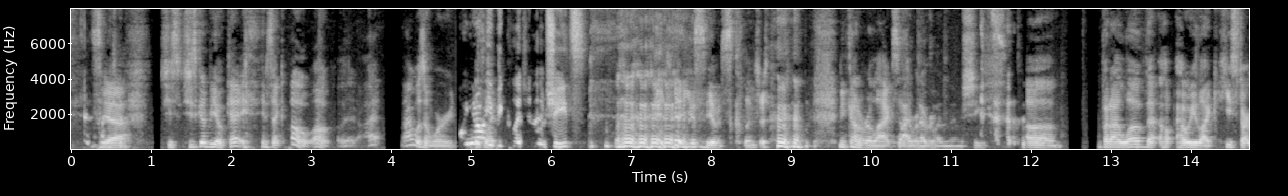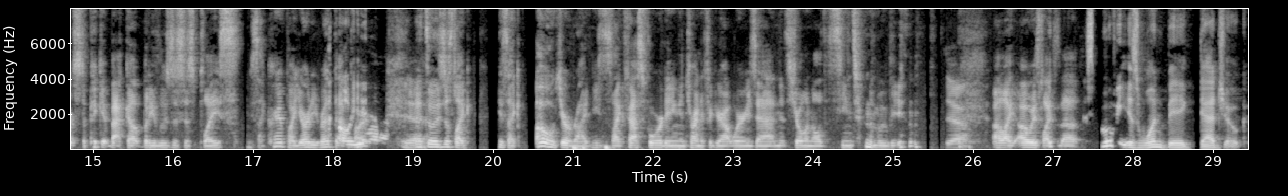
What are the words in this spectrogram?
It's like, yeah. She's she's going to be okay. He's like, "Oh, oh, I I wasn't worried." Well, you know, It's you like- be clenching them sheets. you see him just clench it. and he kind of relaxes or whatever. in them sheets. Um, but I love that how, how he like he starts to pick it back up, but he loses his place. He's like, "Grandpa, you already read that." Oh, part. Yeah. And so he's just like, he's like, "Oh, you're right." And he's like fast forwarding and trying to figure out where he's at, and it's showing all the scenes from the movie. yeah. I like, I always liked that. This movie is one big dad joke.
